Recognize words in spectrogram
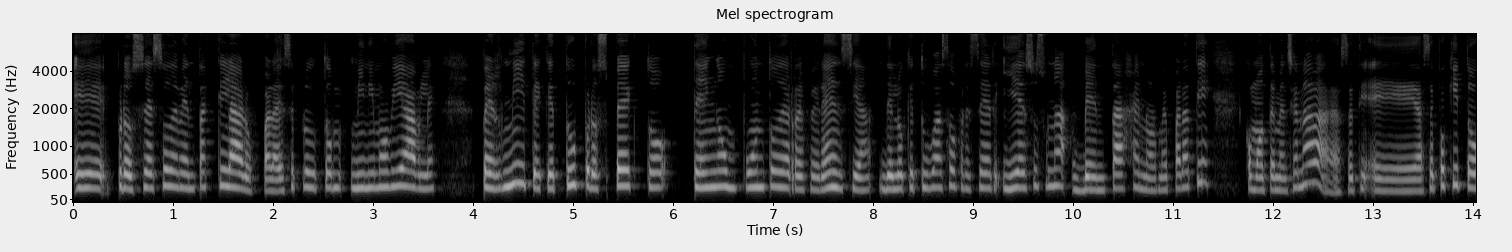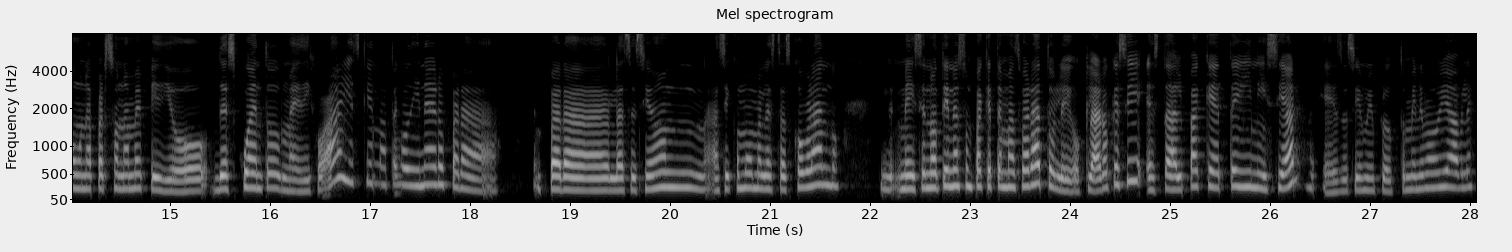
eh, proceso de venta claro para ese producto mínimo viable permite que tu prospecto tenga un punto de referencia de lo que tú vas a ofrecer y eso es una ventaja enorme para ti. Como te mencionaba, hace, eh, hace poquito una persona me pidió descuento, me dijo, ay, es que no tengo dinero para, para la sesión así como me la estás cobrando. Me dice, ¿no tienes un paquete más barato? Le digo, claro que sí, está el paquete inicial, es decir, mi producto mínimo viable,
